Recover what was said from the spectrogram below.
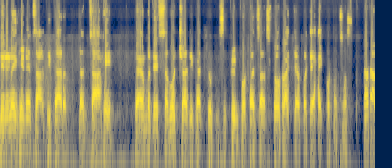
निर्णय घेण्याचा अधिकार त्यांचा आहे. त्यामध्ये सर्वोच्च अधिकार शेवटी सुप्रीम कोर्टाचा असतो राज्यामध्ये हायकोर्टाचा असतो. दादा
